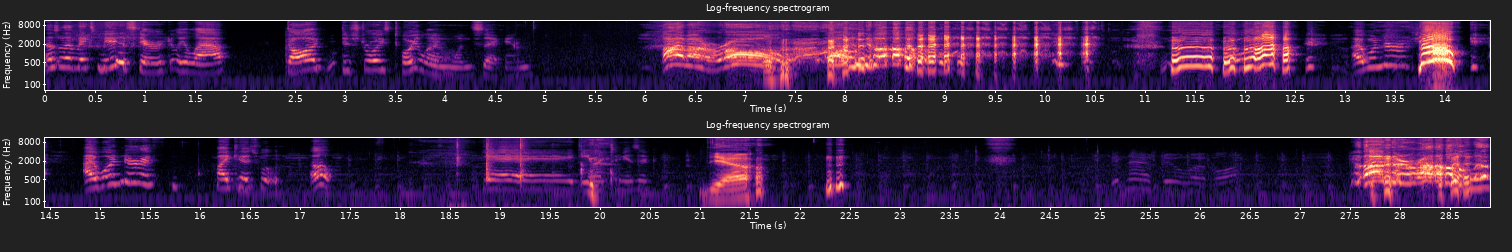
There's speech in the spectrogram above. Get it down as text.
That's what makes me hysterically laugh. Dog destroys toilet in one second. I'm on a roll! oh no! I wonder if no! I wonder if my kids will. Oh, yay! Do you like the music? Yeah. On the roll!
